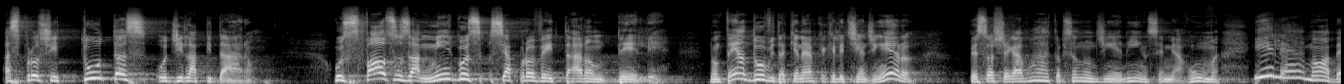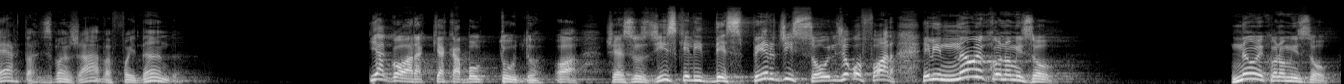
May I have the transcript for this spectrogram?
As prostitutas o dilapidaram. Os falsos amigos se aproveitaram dele. Não tenha dúvida que na época que ele tinha dinheiro, pessoas chegavam, ah, estou precisando de um dinheirinho, você me arruma. E ele é mão aberta, esbanjava, foi dando. E agora que acabou tudo, ó, Jesus diz que ele desperdiçou, ele jogou fora, ele não economizou. Não economizou.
